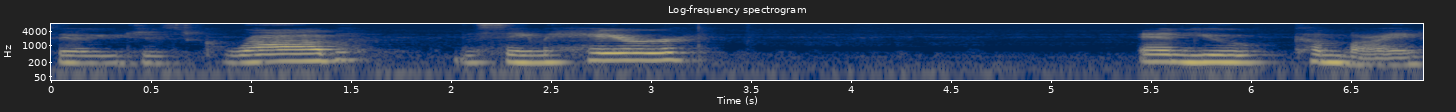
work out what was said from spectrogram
So you just grab the same hair and you combine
